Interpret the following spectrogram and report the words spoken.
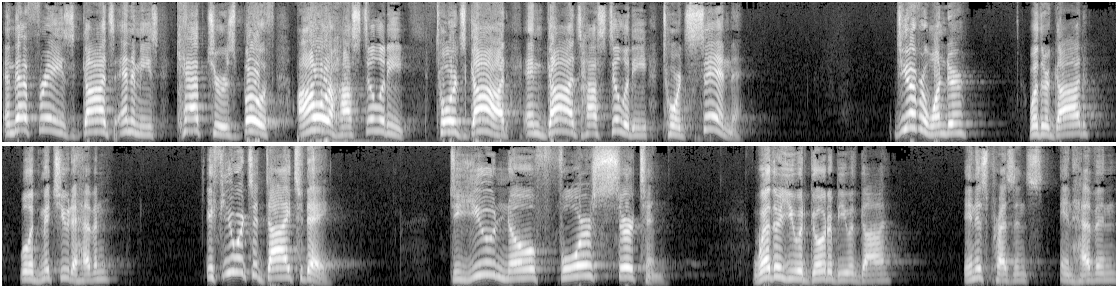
And that phrase, God's enemies, captures both our hostility towards God and God's hostility towards sin. Do you ever wonder whether God will admit you to heaven? If you were to die today, do you know for certain whether you would go to be with God in His presence, in heaven,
